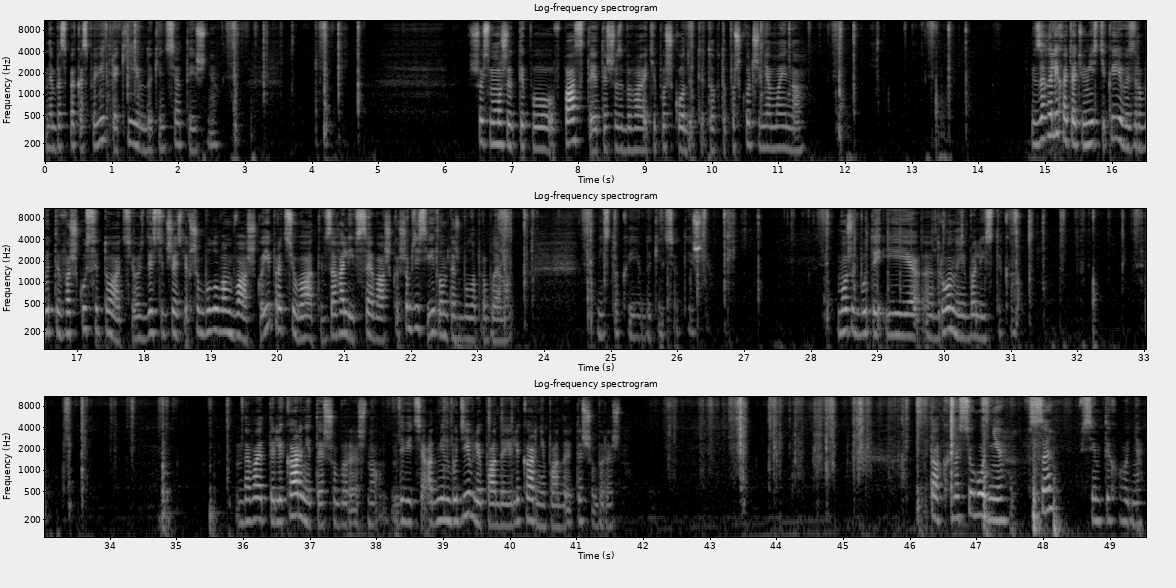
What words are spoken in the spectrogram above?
Небезпека з повітря, Київ до кінця тижня. Щось може, типу, впасти, те, що збивають, і пошкодити. Тобто пошкодження майна. Взагалі хочуть у місті Києві зробити важку ситуацію. Ось 10 жеслів, щоб було вам важко і працювати, взагалі все важко. Щоб зі світлом теж була проблема. Місто Київ до кінця тижня. Можуть бути і е, дрони, і балістика. Давайте лікарні теж обережно. Дивіться, адмінбудівлі падає, лікарні падають, теж обережно. Так, на сьогодні все. Всім тихого дня.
